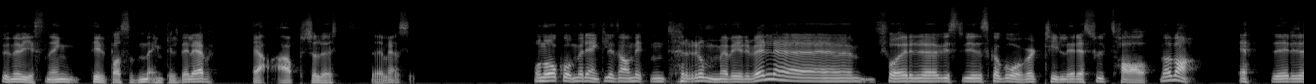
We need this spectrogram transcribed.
undervisning tilpasset den enkelte elev? Ja, absolutt. Det vil jeg si. Og nå kommer egentlig en sånn liten trommevirvel. Eh, for eh, hvis vi skal gå over til resultatene, da. Etter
